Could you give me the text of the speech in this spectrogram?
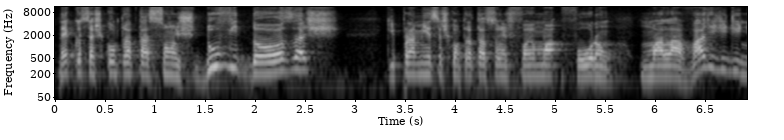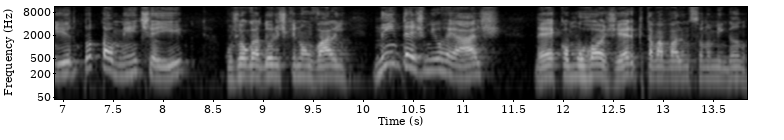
né? Com essas contratações duvidosas, que para mim essas contratações uma, foram uma lavagem de dinheiro totalmente aí, com jogadores que não valem nem 10 mil reais, né? Como o Rogério, que estava valendo, se eu não me engano,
